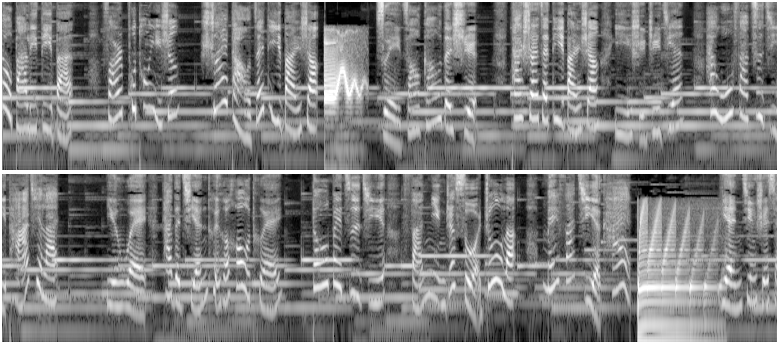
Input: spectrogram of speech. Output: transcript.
有拔离地板，反而扑通一声摔倒在地板上。最糟糕的是，他摔在地板上，一时之间还无法自己爬起来。”因为他的前腿和后腿都被自己反拧着锁住了，没法解开。眼镜蛇小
